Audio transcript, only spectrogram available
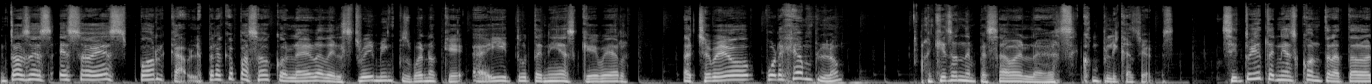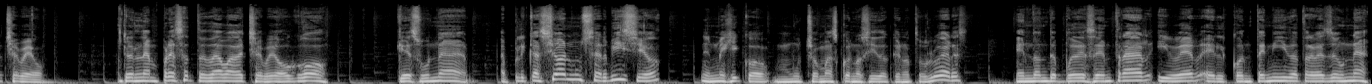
Entonces, eso es por cable. Pero ¿qué pasó con la era del streaming? Pues bueno, que ahí tú tenías que ver HBO, por ejemplo. Aquí es donde empezaban las complicaciones. Si tú ya tenías contratado HBO, entonces la empresa te daba HBO Go, que es una aplicación, un servicio en México mucho más conocido que en otros lugares, en donde puedes entrar y ver el contenido a través de una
